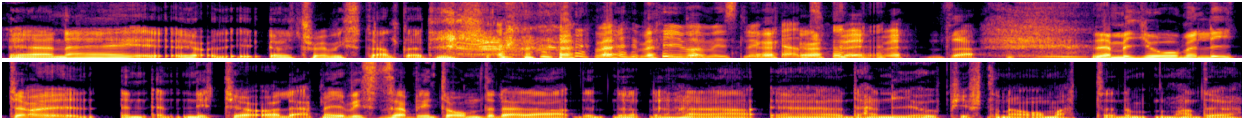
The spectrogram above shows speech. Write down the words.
Eh, nej, jag, jag tror jag visste allt det här tidigare. Fy vad misslyckat. Nej, men jo, men lite nytt jag har lärt mig. Jag visste till exempel inte om det där, den, den här, eh, de här nya uppgifterna om att de, de hade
